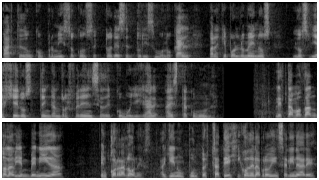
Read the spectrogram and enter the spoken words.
parte de un compromiso con sectores del turismo local para que por lo menos los viajeros tengan referencia de cómo llegar a esta comuna. Le estamos dando la bienvenida en Corralones, aquí en un punto estratégico de la provincia de Linares.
